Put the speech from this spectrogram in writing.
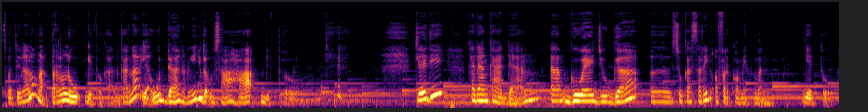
sebetulnya lo nggak perlu gitu kan, karena ya udah namanya juga usaha gitu. Jadi kadang-kadang um, gue juga uh, suka sering over commitment gitu,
